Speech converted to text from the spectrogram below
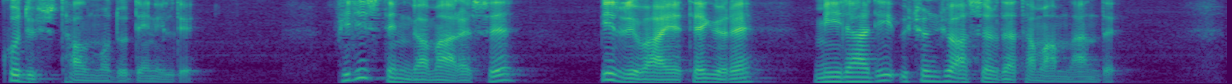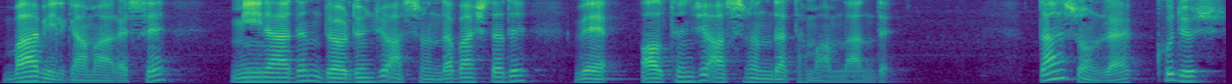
Kudüs Talmudu denildi. Filistin Gamarası bir rivayete göre miladi 3. asırda tamamlandı. Babil Gamarası miladın 4. asrında başladı ve 6. asrında tamamlandı. Daha sonra Kudüs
